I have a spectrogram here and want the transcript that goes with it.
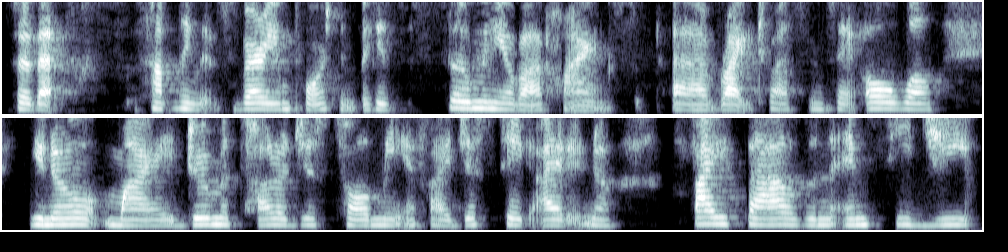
So that's something that's very important because so many of our clients uh, write to us and say, "Oh, well, you know, my dermatologist told me if I just take, I don't know, 5,000 mcg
